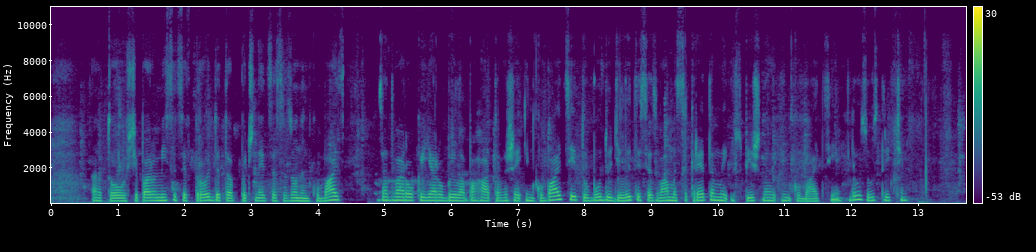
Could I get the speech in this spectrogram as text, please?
То ще пару місяців пройде та почнеться сезон інкубації. За два роки я робила багато вже інкубацій, то буду ділитися з вами секретами успішної інкубації. До зустрічі!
